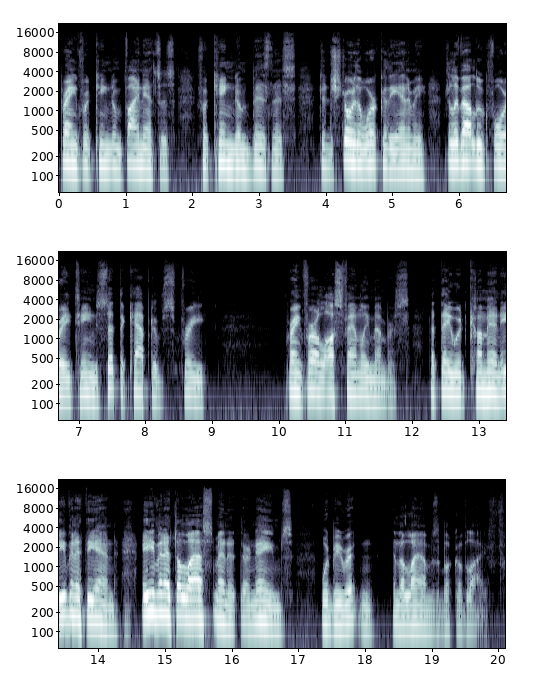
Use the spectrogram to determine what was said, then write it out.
praying for kingdom finances, for kingdom business, to destroy the work of the enemy, to live out Luke 4:18, to set the captives free. Praying for our lost family members, that they would come in, even at the end, even at the last minute, their names would be written in the Lamb's Book of Life.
